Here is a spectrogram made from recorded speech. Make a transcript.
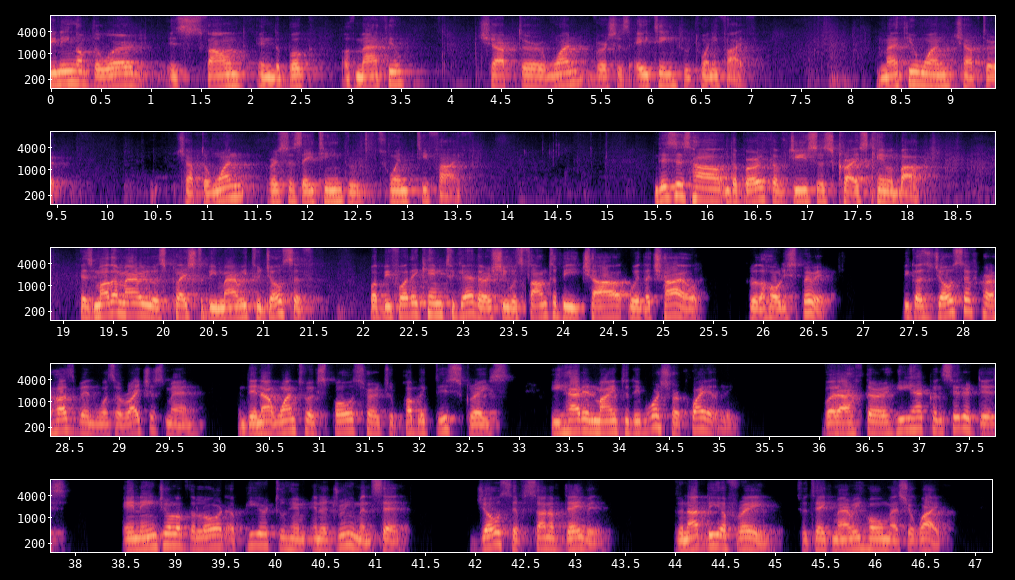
Reading of the word is found in the book of Matthew, chapter 1, verses 18 through 25. Matthew 1, chapter, chapter 1, verses 18 through 25. This is how the birth of Jesus Christ came about. His mother Mary was pledged to be married to Joseph, but before they came together, she was found to be child with a child through the Holy Spirit. Because Joseph, her husband, was a righteous man and did not want to expose her to public disgrace, he had in mind to divorce her quietly. But after he had considered this, an angel of the Lord appeared to him in a dream and said, Joseph, son of David, do not be afraid to take Mary home as your wife,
